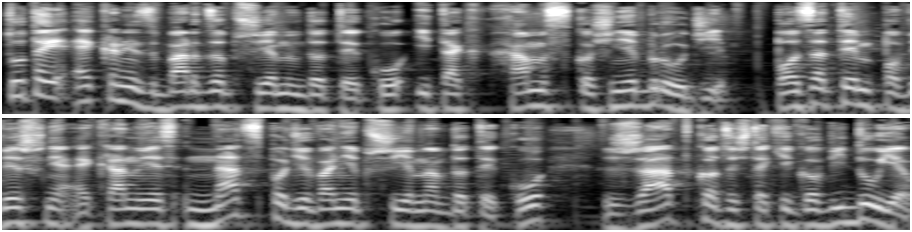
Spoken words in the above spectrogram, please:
Tutaj ekran jest bardzo przyjemny w dotyku i tak chamsko się nie brudzi. Poza tym powierzchnia ekranu jest nadspodziewanie przyjemna w dotyku, rzadko coś takiego widuję.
